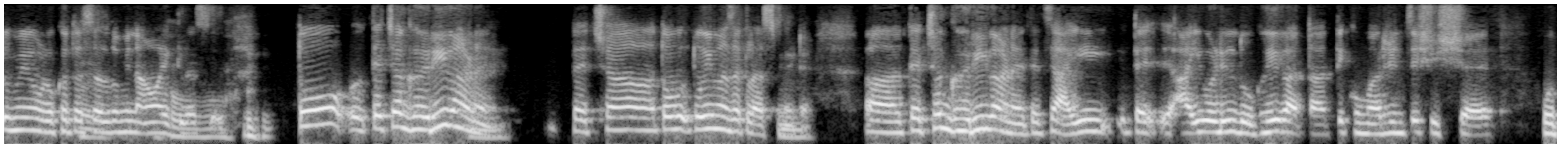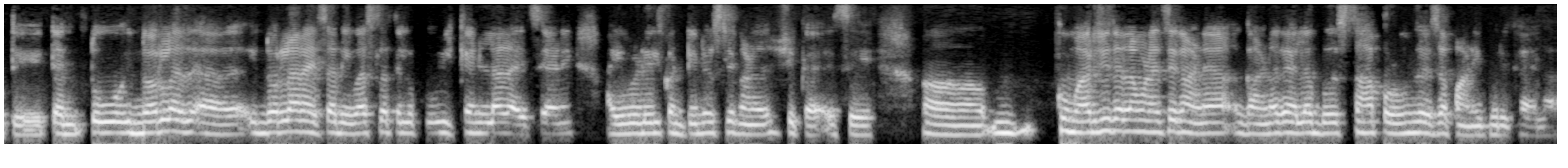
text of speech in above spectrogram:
तुम्ही ओळखत असाल तुम्ही नाव ऐकलं असेल. हो, हो. तो त्याच्या घरी गाणं आहे. त्याच्या तो तोही माझा क्लासमेट आहे. त्याच्या घरी गाणं आहे. त्याचे आई आई वडील दोघंही गातात. ते कुमारजींचे शिष्य आहेत. होते तो इंदोरला इंदोरला राहायचा देवासला ते लोक विकेंडला जायचे आणि आई वडील कंटिन्युअसली गाणं शिकायचे कुमारजी त्याला म्हणायचे गाण्या गाणं गायला बस तर हा पळून जायचा पाणीपुरी खायला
